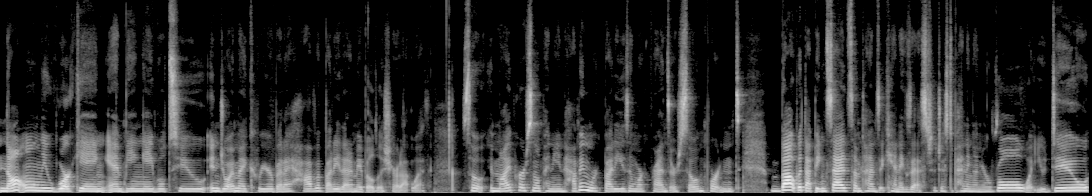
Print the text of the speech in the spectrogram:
not only working and being able to enjoy my career, but I have a buddy that I'm able to share that with. So, in my personal opinion, having work buddies and work friends are so important. But with that being said, sometimes it can't exist, just depending on your role, what you do,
